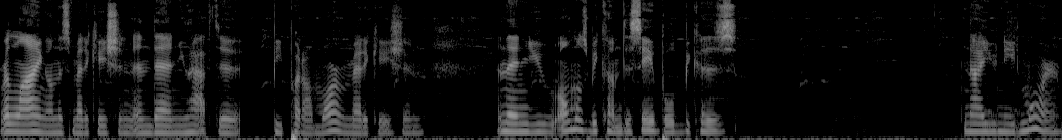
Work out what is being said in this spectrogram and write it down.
relying on this medication and then you have to be put on more medication. And then you almost become disabled because now you need more.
